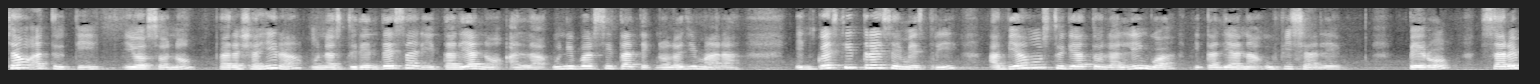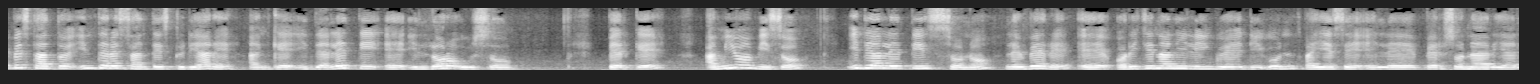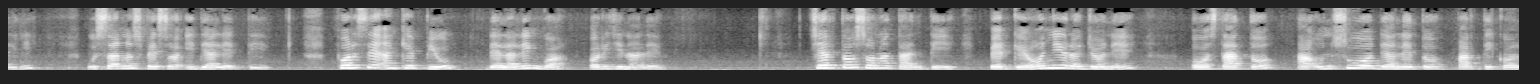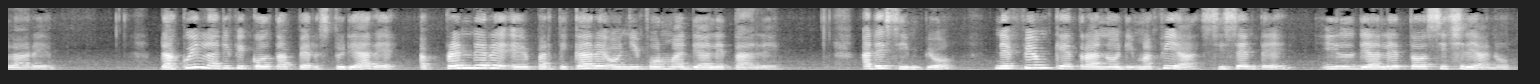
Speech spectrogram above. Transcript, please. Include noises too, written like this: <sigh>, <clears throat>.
Ciao a tutti, io sono Farah Shahira, una studentessa di italiano alla Università Tecnologi Mara. In questi tre semestri abbiamo studiato la lingua italiana ufficiale, però sarebbe stato interessante studiare anche i dialetti e il loro uso, perché a mio avviso i dialetti sono le vere e originali lingue di un paese e le persone reali usano spesso i dialetti, forse anche più della lingua originale. Certo sono tanti, perché ogni regione o stato ha un suo dialetto particolare. Da qui la difficoltà per studiare, apprendere e praticare ogni forma dialettale. Ad esempio, nei film che trattano di mafia si sente il dialetto siciliano.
